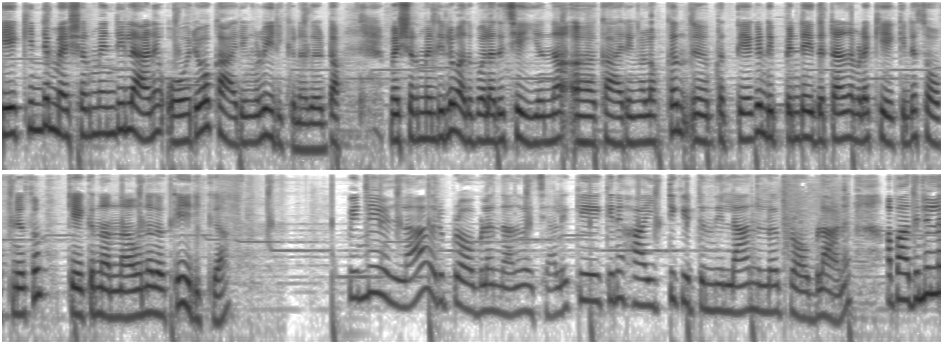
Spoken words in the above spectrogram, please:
കേക്കിന്റെ മെഷർമെന്റിലാണ് ഓരോ കാര്യങ്ങളും ഇരിക്കുന്നത് കേട്ടോ. മെഷർമെന്റിലും അതുപോലെ അത് ചെയ്യുന്ന കാര്യങ്ങളൊക്കെ പ്രത്യേകം ഡിപ്പെൻഡ് ചെയ്തിട്ടാണ് നമ്മുടെ കേക്കിന്റെ സോഫ്റ്റ്നെസ്സും കേക്ക് നന്നാവുന്നതൊക്കെ ഇരിക്കുക. പിന്നെയുള്ള ഒരു പ്രോബ്ലം എന്താണെന്ന് വെച്ചാൽ കേക്കിന് ഹൈറ്റ് കിട്ടുന്നില്ല എന്നുള്ള ഒരു പ്രോബ്ലമാണ് അപ്പോൾ അതിനുള്ള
